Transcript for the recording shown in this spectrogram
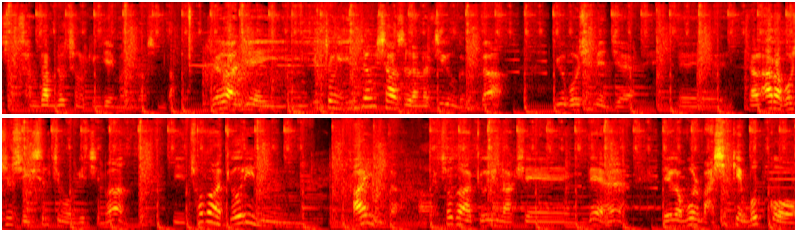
상담 요청을 굉장히 많이 받습니다. 제가 이제 이 일종의 인정샷을 하나 찍은 겁니다. 이거 보시면 이제 에, 잘 알아보실 수 있을지 모르겠지만 이 초등학교 어린 아이입니다. 아, 초등학교 어린 학생인데 얘가 뭘 맛있게 먹고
